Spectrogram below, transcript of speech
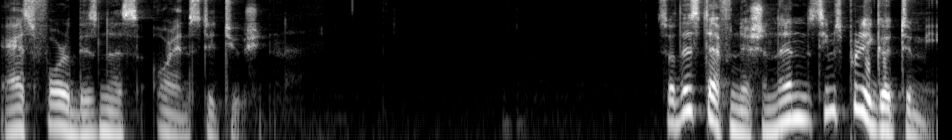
as for a business or institution. So this definition then seems pretty good to me,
